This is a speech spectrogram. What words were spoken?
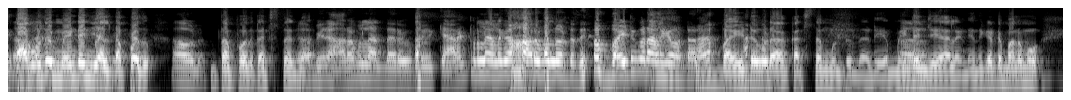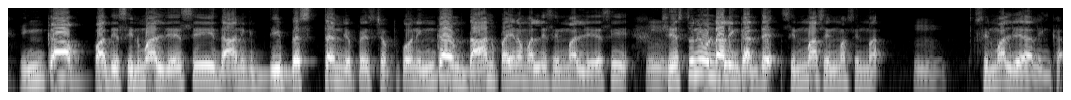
కాకపోతే మెయింటైన్ చేయాలి తప్పదు. అవును. తప్పదు ఖచ్చితంగా. మీరు హారబుల్ అంటారు క్యారెక్టర్ ఎలాగో హారబుల్ ఉంటుంది. బయట కూడా అలాగే ఉంటారా? బయట కూడా ఖచ్చితంగా ఉంటుందండి. మెయింటైన్ చేయాలండి. ఎందుకంటే మనము ఇంకా పది సినిమాలు చేసి దానికి ది బెస్ట్ అని చెప్పేసి చెప్పుకొని ఇంకా దానిపైన మళ్ళీ సినిమాలు చేసి చేస్తూనే ఉండాలి ఇంకా అంతే. Cinema cinema cinema. సినిమాలు చేయాలి ఇంకా.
